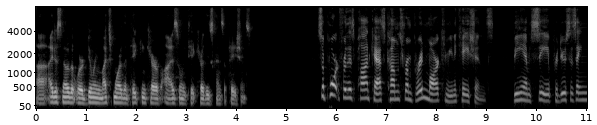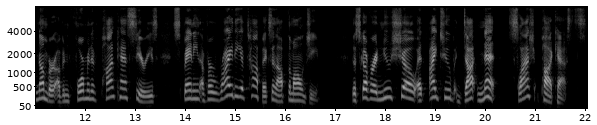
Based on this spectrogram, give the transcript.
Uh, I just know that we're doing much more than taking care of eyes when we take care of these kinds of patients. Support for this podcast comes from Bryn Mawr Communications. BMC produces a number of informative podcast series spanning a variety of topics in ophthalmology. Discover a new show at eyetube.net slash podcasts.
